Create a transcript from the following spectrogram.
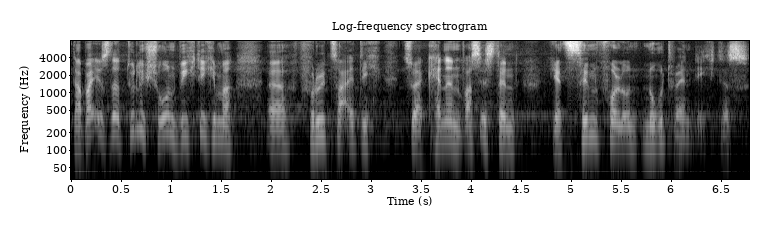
Dabei ist natürlich schon wichtig, immer äh, frühzeitig zu erkennen, was ist denn jetzt sinnvoll und notwendig. Das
